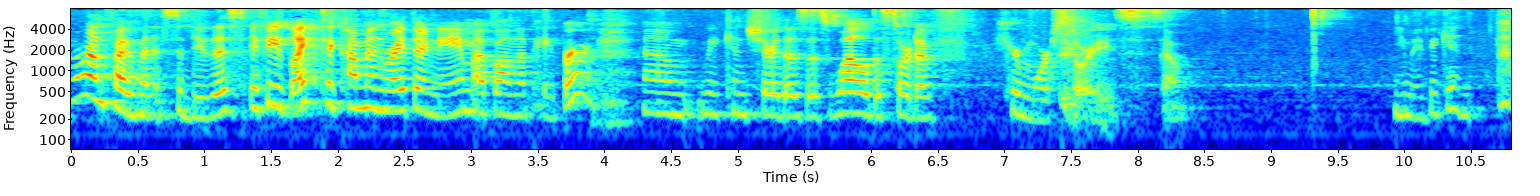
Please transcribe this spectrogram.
around five minutes to do this. If you'd like to come and write their name up on the paper, um, we can share those as well to sort of hear more stories. So you may begin.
